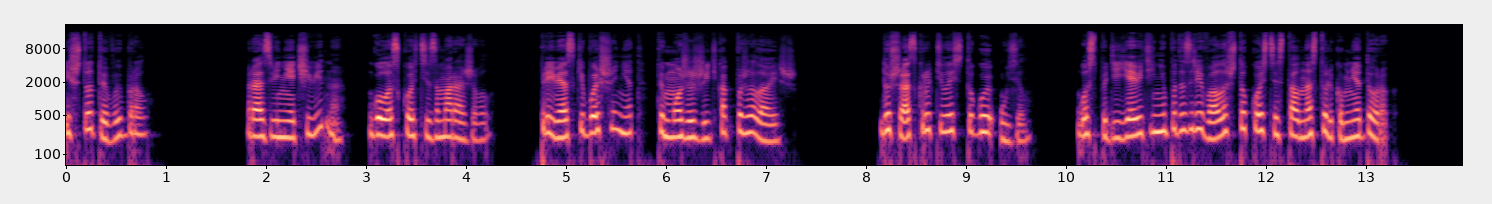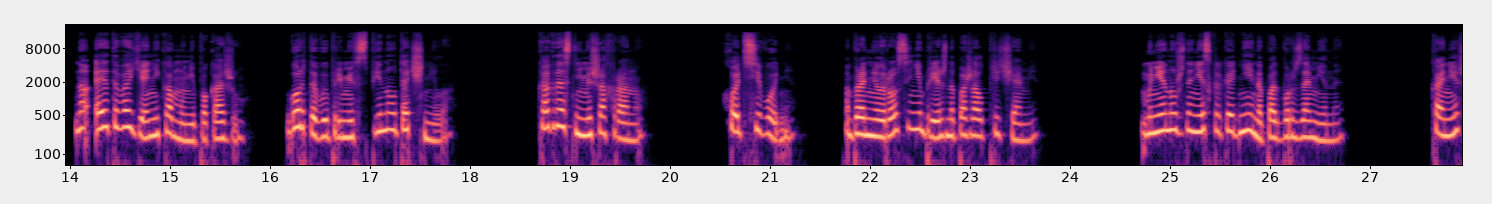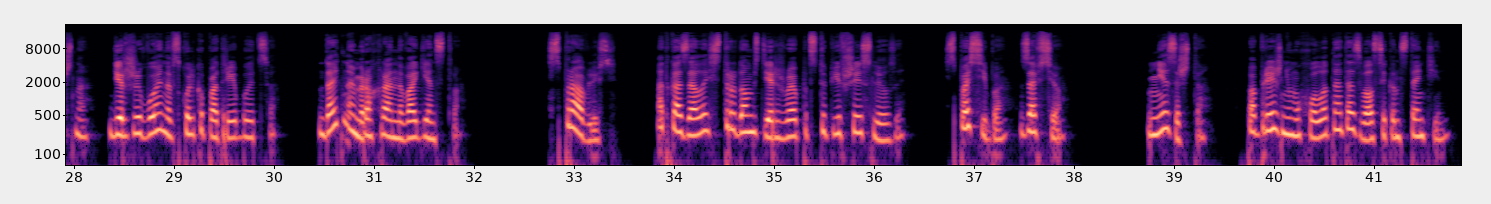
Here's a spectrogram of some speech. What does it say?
«И что ты выбрал?» «Разве не очевидно?» Голос Кости замораживал. «Привязки больше нет, ты можешь жить, как пожелаешь». Душа скрутилась в тугой узел. Господи, я ведь и не подозревала, что Костя стал настолько мне дорог. Но этого я никому не покажу. Гордо выпрямив спину, уточнила. «Когда снимешь охрану?» «Хоть сегодня», — обронил Рос и небрежно пожал плечами. «Мне нужно несколько дней на подбор замены». «Конечно. Держи воинов, сколько потребуется. Дать номер охранного агентства?» «Справлюсь», — отказалась, с трудом сдерживая подступившие слезы. «Спасибо за все. «Не за что», — по-прежнему холодно отозвался Константин.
